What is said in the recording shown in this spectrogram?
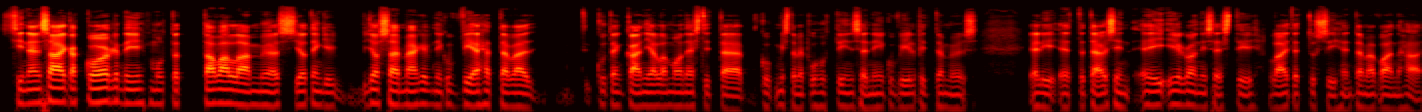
sinänsä aika korni, mutta tavallaan myös jotenkin jossain määrin niin kuin viehättävä, kuten Kanjalla monesti tämä, mistä me puhuttiin, se niin kuin vilpittömyys. Eli että täysin ei ironisesti laitettu siihen tämä vanha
